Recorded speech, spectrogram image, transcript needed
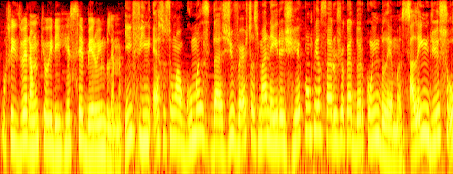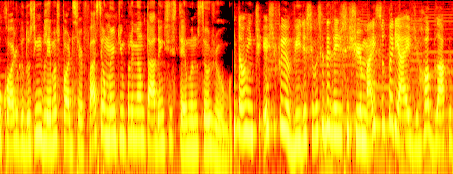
vocês verão que eu irei receber o emblema. Enfim, essas são algumas das diversas maneiras de recompensar o jogador com emblemas. Além disso, o código dos emblemas pode ser facilmente implementado em sistema no seu jogo. Então, gente, este foi o vídeo. Se você deseja assistir mais tutoriais de Roblox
